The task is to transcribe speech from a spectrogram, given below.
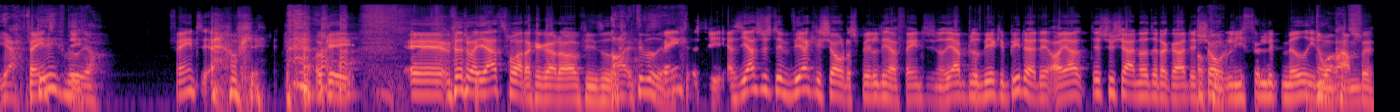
ja, fancy. det ved jeg. Fancy? Okay. Okay. øh, ved du, hvad jeg tror, der kan gøre dig ophidset? Nej, det ved jeg ikke. Fantasy. Altså, jeg synes, det er virkelig sjovt at spille det her fantasy noget. Jeg er blevet virkelig bitter af det, og jeg, det synes jeg er noget af det, der gør det Okay. sjovt at lige følge lidt med i Du nogle ret. kampe.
